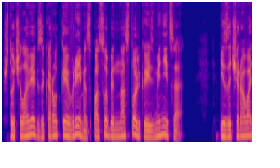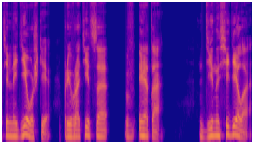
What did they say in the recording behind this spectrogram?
что человек за короткое время способен настолько измениться. Из очаровательной девушки превратиться в это. Дина сидела,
